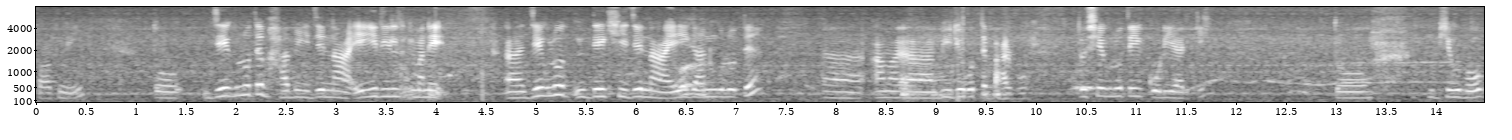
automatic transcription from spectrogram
শখ নেই। তো যেগুলোতে ভাবি যে না, এই রিল মানে যেগুলো দেখি যে না, এই গানগুলোতে আমার ভিডিও করতে পারব। তো সেগুলোতেই করি আর কি। তো ভিউ হোক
